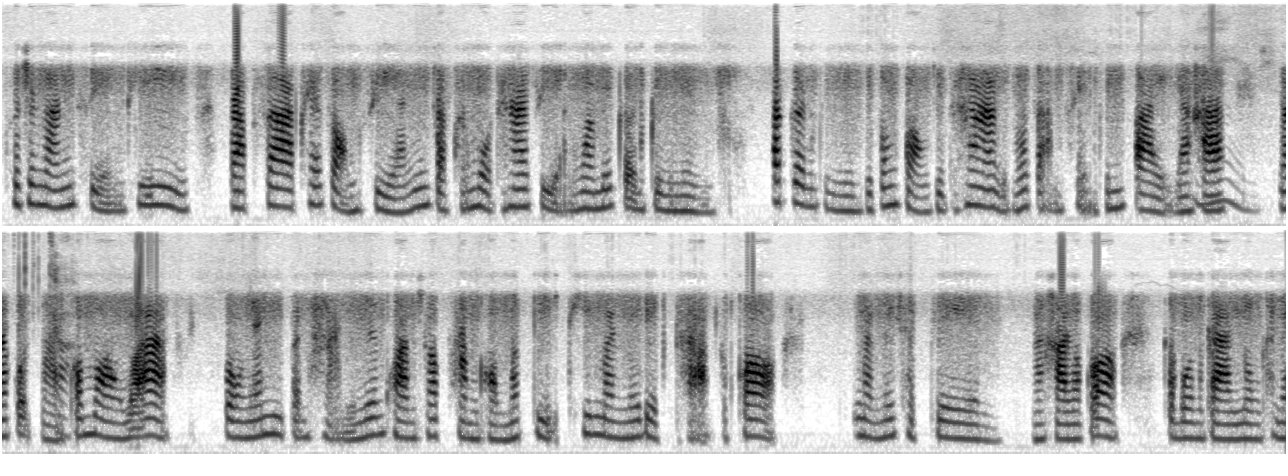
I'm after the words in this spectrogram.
เพราะฉะนั้นเสียงที่รับทราบแค่สองเสียงจากทั้งหมดห้าเสียงมันไม่เกินกึ่งหนึ่ง ถ้าเกินกึ่งหนึ่งจะต้องสองจุดห้าหรือว่าสามเสียงขึ้นไปนะคะนักกฎหมายก็มองว่าตรงนี้มีปัญหาในเรื่องความชอบธรรมของมติที่มันไม่เด็ดขาดแล้วก็มันไม่ชัดเจนนะคะ แล้วก็กระบวนการลงคะแน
